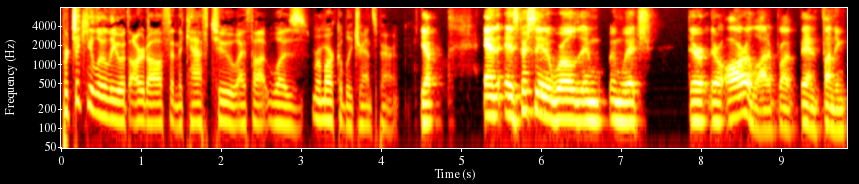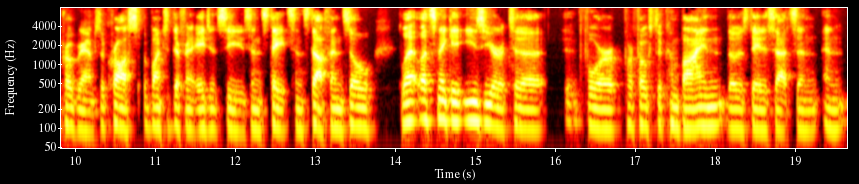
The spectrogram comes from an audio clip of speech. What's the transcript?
particularly with RDOF and the CAF two, I thought was remarkably transparent. Yep and especially in a world in, in which there there are a lot of broadband funding programs across a bunch of different agencies and states and stuff. And so let, let's make it easier to for for folks to combine those data sets and and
